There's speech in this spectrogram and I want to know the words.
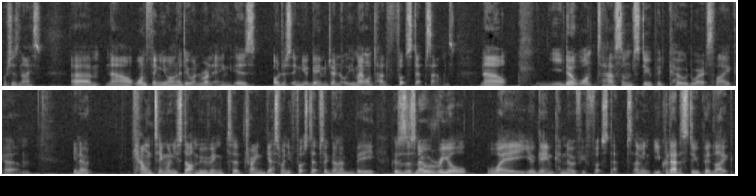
which is nice. Um, now, one thing you want to do when running is or just in your game in general, you might want to add footstep sounds. Now, you don't want to have some stupid code where it's like, um, you know, counting when you start moving to try and guess when your footsteps are going to be, because there's no real way your game can know if your footsteps. I mean, you could add a stupid, like,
